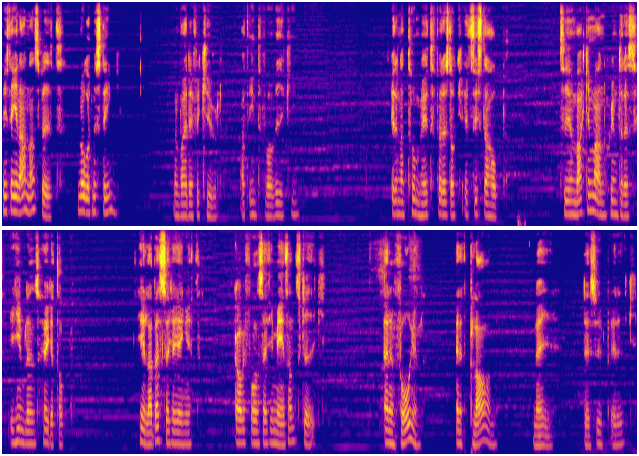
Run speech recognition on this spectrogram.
Finns det ingen annan sprit? Något med sting? Men vad är det för kul att inte få vara viking? I denna tomhet föddes dock ett sista hopp. Ty en vacker man skymtades i himlens höga topp. Hela gänget gav ifrån sig ett gemensamt skrik. Är det en fågel? Är det ett plan? Nej, det är Super-Erik.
